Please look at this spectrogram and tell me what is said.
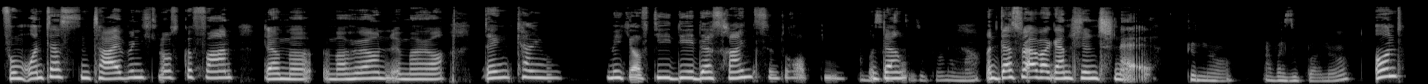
vom untersten Teil bin ich losgefahren, dann immer, immer höher und immer höher. Dann kam mich auf die Idee, das reinzudroppen. Und das Und dann, und das war aber ganz schön schnell. Genau. Aber super, ne? Und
